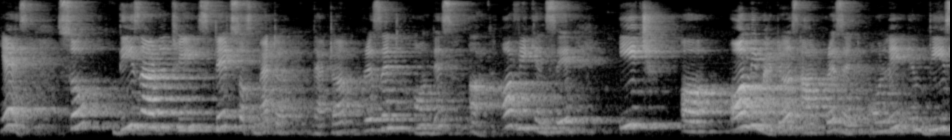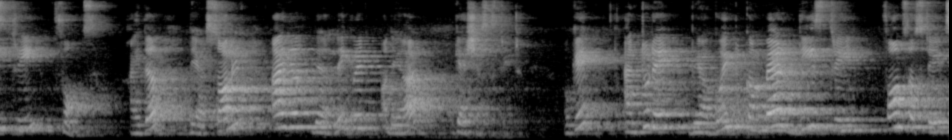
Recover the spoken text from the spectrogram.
Yes, so these are the three states of matter that are present on this earth or we can say each uh, all the matters are present only in these three forms. Either they are solid, either they are liquid or they are gaseous state. Okay? And today we are going to compare these three forms of states,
